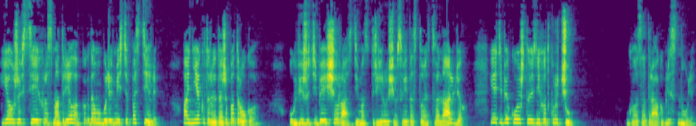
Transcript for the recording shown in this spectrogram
Я уже все их рассмотрела, когда мы были вместе в постели» а некоторые даже потрогала. Увижу тебя еще раз, демонстрирующим свои достоинства на людях, я тебе кое-что из них откручу. Глаза Драга блеснули.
